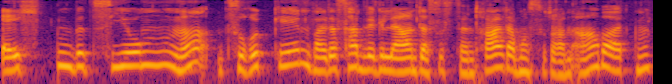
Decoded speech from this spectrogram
echten Beziehungen ne, zurückgehen, weil das haben wir gelernt, das ist zentral, da musst du dran arbeiten.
